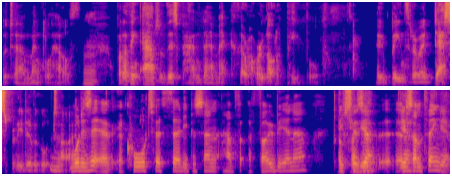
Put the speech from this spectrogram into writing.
the term mental health, Hmm. but I think out of this pandemic, there are a lot of people who've been through a desperately difficult time. What is it? A, quarter, thirty percent have a phobia now because yeah, of, of yeah, something, yeah.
